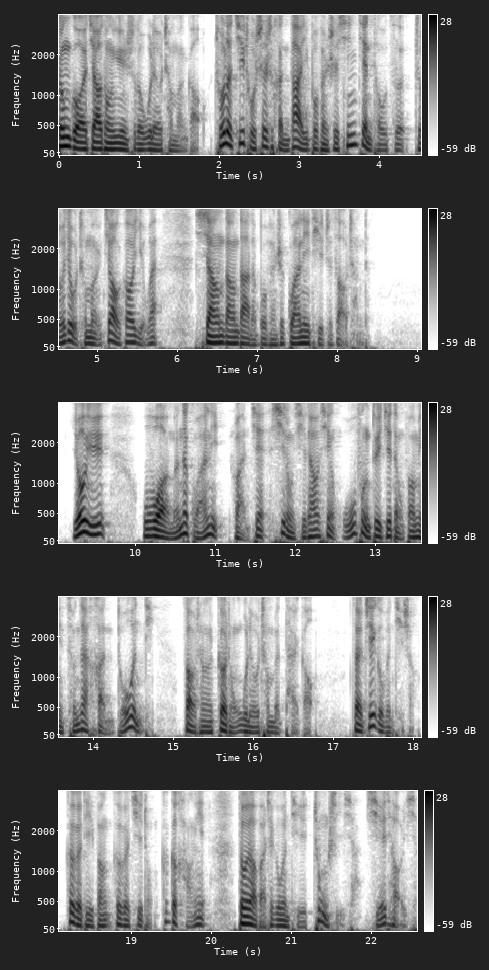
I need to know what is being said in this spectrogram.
中国交通运输的物流成本高，除了基础设施很大一部分是新建投资折旧成本较高以外，相当大的部分是管理体制造成的。由于我们的管理软件、系统协调性、无缝对接等方面存在很多问题，造成了各种物流成本太高。在这个问题上，各个地方、各个系统、各个行业都要把这个问题重视一下，协调一下。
